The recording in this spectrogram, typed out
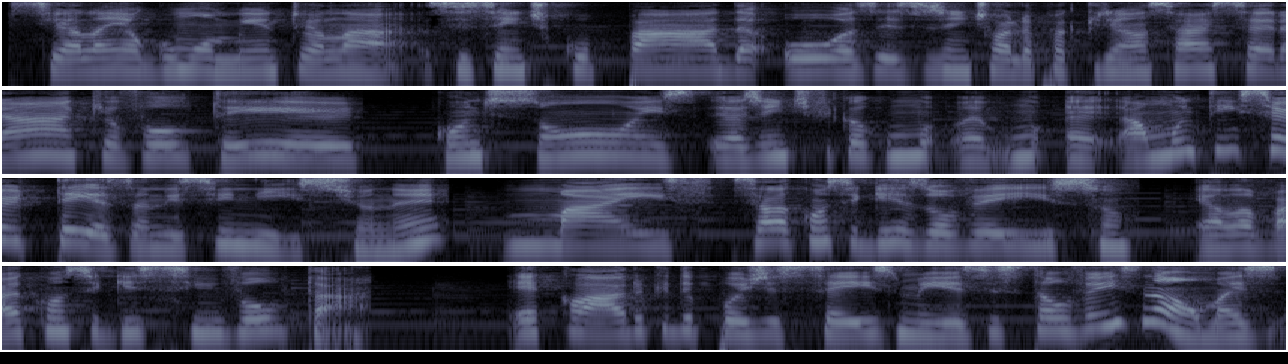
se ela em algum momento ela se sente culpada ou às vezes a gente olha para a criança, ah, será que eu vou ter condições? A gente fica com é, é, há muita incerteza nesse início, né? Mas se ela conseguir resolver isso, ela vai conseguir sim voltar. É claro que depois de seis meses, talvez não, mas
